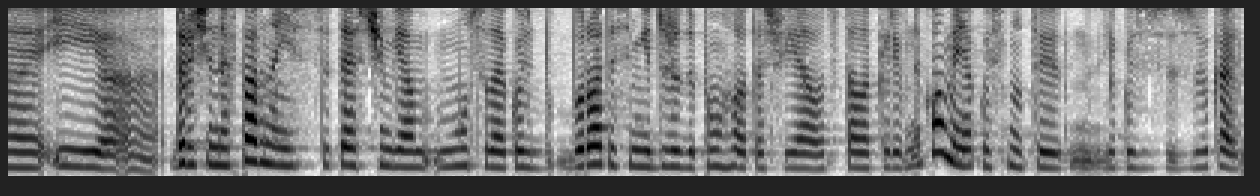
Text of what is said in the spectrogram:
Е, і, е, до речі, невпевненість це те, з чим я мусила якось боротися. Мені дуже допомогло те, що я от стала керівником, і якось ну, ти якось звикаєш,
